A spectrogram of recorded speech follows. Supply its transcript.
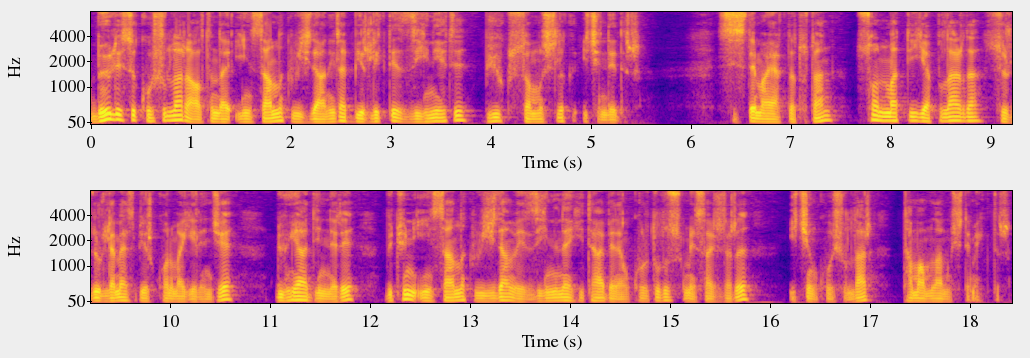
Böylesi koşullar altında insanlık vicdanıyla birlikte zihniyeti büyük susamışlık içindedir. Sistemi ayakta tutan son maddi yapılar da sürdürülemez bir konuma gelince, dünya dinleri bütün insanlık vicdan ve zihnine hitap eden kurtuluş mesajları için koşullar tamamlanmış demektir.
